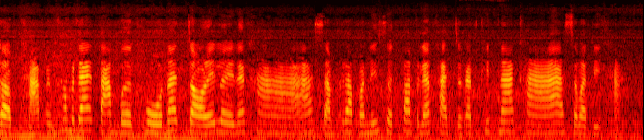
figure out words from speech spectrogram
สอบถามกันเข้ามาได้ตามเบอร์โทรหน้าจอได้เลยนะคะสำหรับวันนี้สุดตัดไปแล้วค่ะเจอกันคลิปหน้าค่ะ สวัสดีค่ะ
